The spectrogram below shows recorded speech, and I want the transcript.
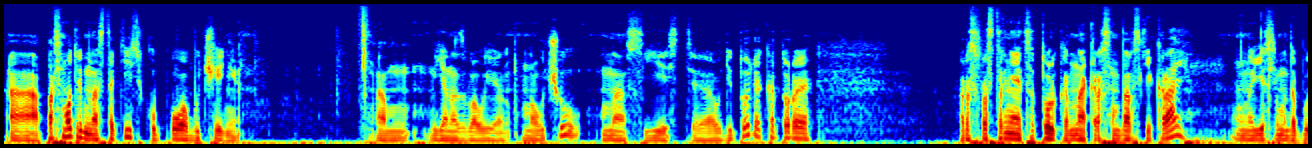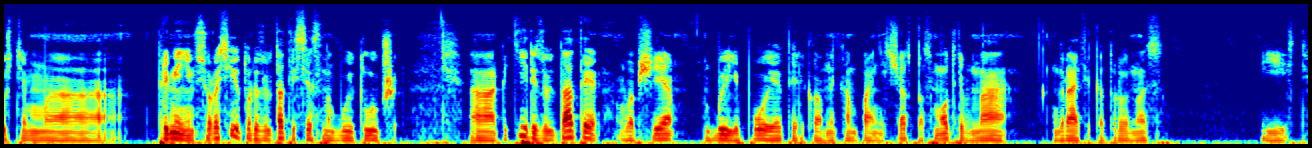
Э, посмотрим на статистику по обучению я назвал ее «Научу». У нас есть э, аудитория, которая распространяется только на Краснодарский край. Но если мы, допустим, э, применим всю Россию, то результат, естественно, будет лучше. А, какие результаты вообще были по этой рекламной кампании? Сейчас посмотрим на график, который у нас есть.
